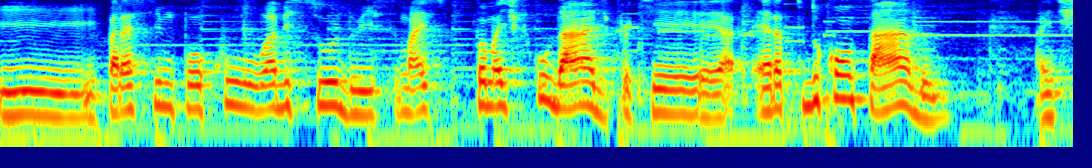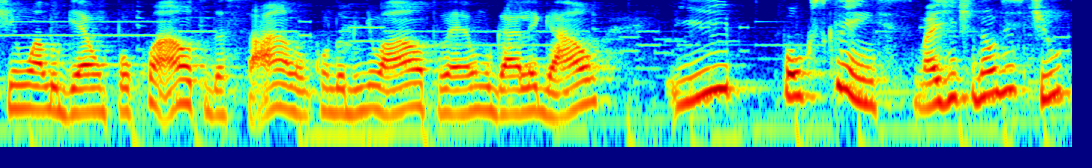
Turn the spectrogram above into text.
E, e parece um pouco absurdo isso, mas foi uma dificuldade, porque era tudo contado. A gente tinha um aluguel um pouco alto da sala, um condomínio alto, é um lugar legal e poucos clientes, mas a gente não desistiu.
